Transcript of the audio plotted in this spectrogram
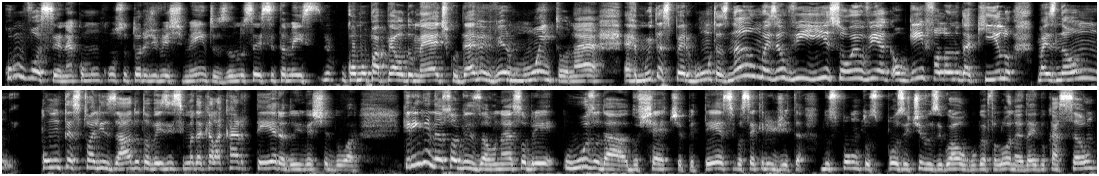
Como você, né, como um consultor de investimentos, eu não sei se também, como o papel do médico, deve vir muito, né? É, muitas perguntas. Não, mas eu vi isso, ou eu vi alguém falando daquilo, mas não contextualizado, talvez, em cima daquela carteira do investidor. Queria entender a sua visão, né, sobre o uso da, do chat GPT, se você acredita dos pontos positivos, igual o Guga falou, né, da educação,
